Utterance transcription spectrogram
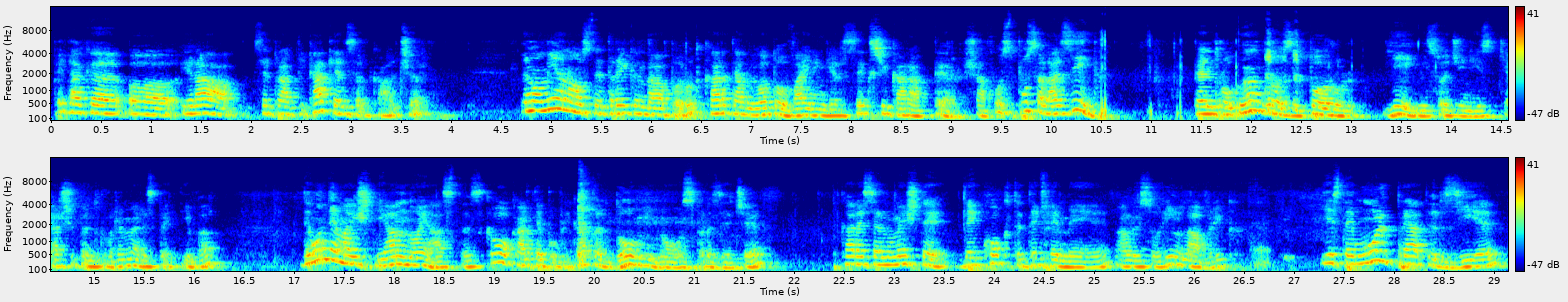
Păi dacă uh, era, se practica cancel culture, în 1903, când a apărut cartea lui Otto Weininger, Sex și Caracter, și a fost pusă la zid pentru îngrozitorul ei misoginism, chiar și pentru vremea respectivă, de unde mai știam noi astăzi că o carte publicată în 2019, care se numește Decoct de femeie, a lui Sorin Lavric, este mult prea târzie,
